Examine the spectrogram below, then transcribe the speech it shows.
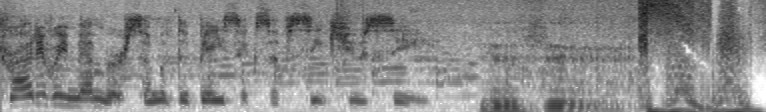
try to remember some of the basics of CQC. Mm-hmm.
